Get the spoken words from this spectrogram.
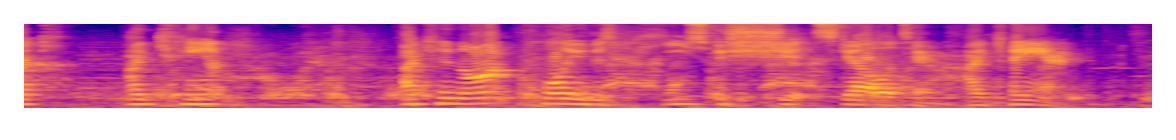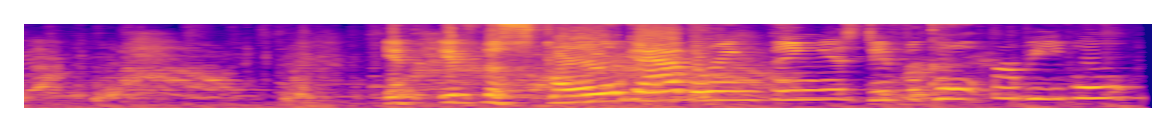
I, I can't. I cannot play this piece of shit skeleton. I can't. If, if the skull gathering thing is difficult for people,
